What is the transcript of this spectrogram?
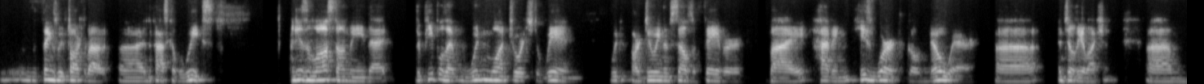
the things we've talked about uh, in the past couple of weeks. It isn't lost on me that the people that wouldn't want George to win would are doing themselves a favor by having his work go nowhere uh, until the election. Um,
